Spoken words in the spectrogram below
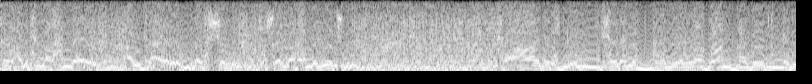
Sonra hadisin aslında hadis şey sonra aslında diyor ki Aadet bir ümmü selamı radıyallahu anha zevcin nebi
